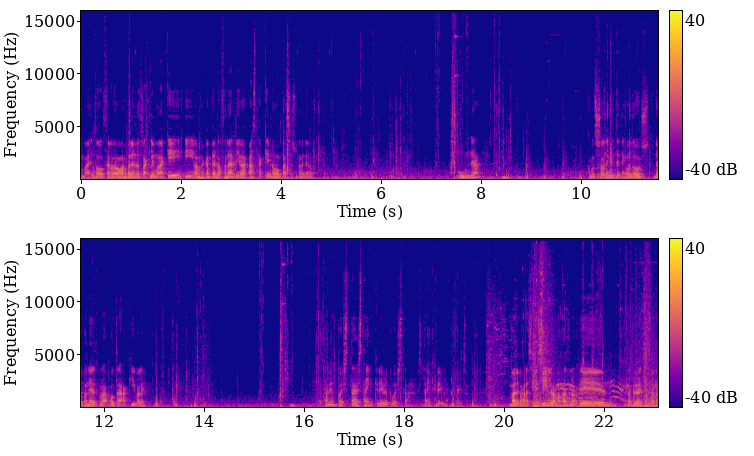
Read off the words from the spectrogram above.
Vale, todo cerrado. Vamos a poner nuestra Clemon aquí Y vamos a campear la zona de arriba hasta que no pase absolutamente nada. Una. Como solamente tengo dos Voy a poner la otra aquí, ¿vale? Bien puesta, está increíble puesta Está increíble, perfecto. Vale, pues ahora sí que sí, vamos a eh, esta zona.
